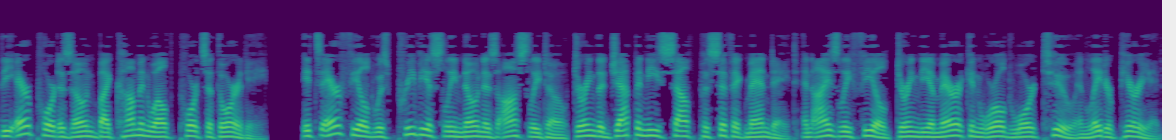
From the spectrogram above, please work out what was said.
The airport is owned by Commonwealth Ports Authority. Its airfield was previously known as Aslito during the Japanese South Pacific Mandate and Isley Field during the American World War II and later period.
